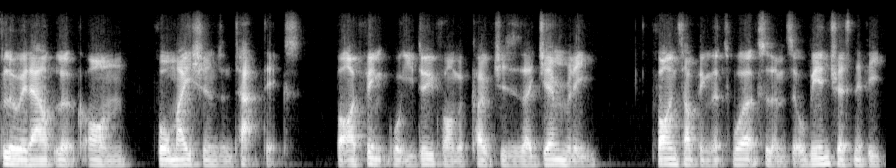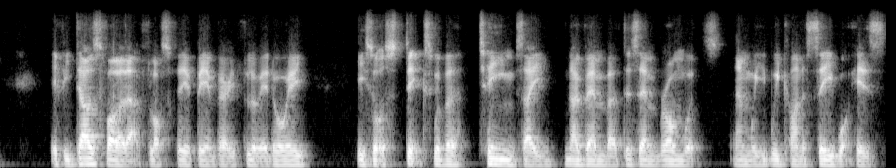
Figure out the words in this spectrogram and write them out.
fluid outlook on formations and tactics. But I think what you do find with coaches is they generally find something that works for them. So it'll be interesting if he if he does follow that philosophy of being very fluid, or he he sort of sticks with a team, say November, December onwards, and we we kind of see what his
